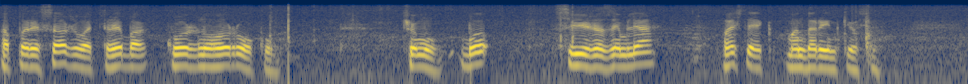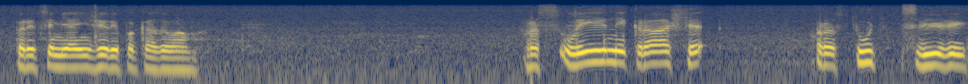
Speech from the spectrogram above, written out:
а пересаджувати треба кожного року. Чому? Бо свіжа земля, бачите, як мандаринки ось. Перед цим я інжири показував. Рослини краще ростуть в свіжій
